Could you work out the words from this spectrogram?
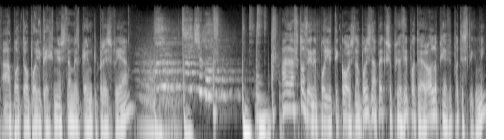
από το Πολυτεχνείο στην Αμερικανική Πρεσβεία. Αλλά αυτό δεν είναι πολιτικός να μπορείς να παίξεις οποιοδήποτε ρόλο οποιαδήποτε στιγμή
